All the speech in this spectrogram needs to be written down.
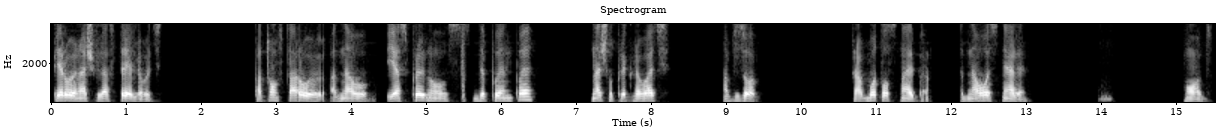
первую начали отстреливать. Потом вторую, одного. Я спрыгнул с ДПНП, начал прикрывать обзор. Работал снайпер. Одного сняли. Вот.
